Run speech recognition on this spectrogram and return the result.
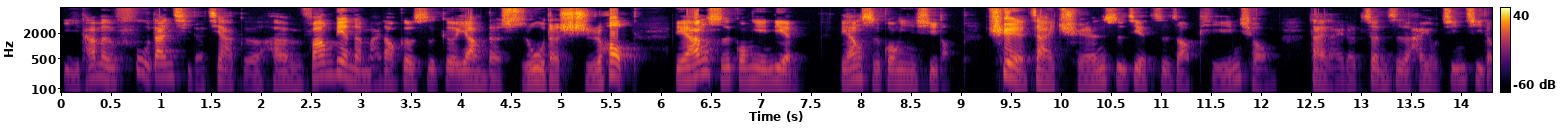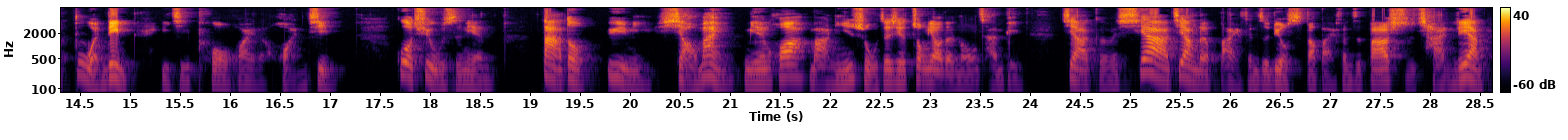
以他们负担起的价格，很方便的买到各式各样的食物的时候，粮食供应链、粮食供应系统却在全世界制造贫穷，带来了政治还有经济的不稳定，以及破坏了环境。过去五十年，大豆、玉米、小麦、棉花、马铃薯这些重要的农产品价格下降了百分之六十到百分之八十，产量。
